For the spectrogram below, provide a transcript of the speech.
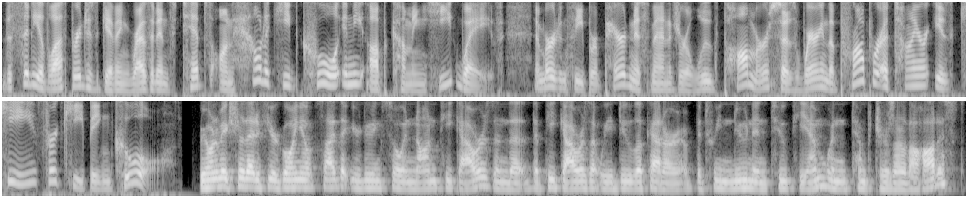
The city of Lethbridge is giving residents tips on how to keep cool in the upcoming heat wave. Emergency Preparedness Manager Luke Palmer says wearing the proper attire is key for keeping cool. We want to make sure that if you're going outside that you're doing so in non-peak hours and the, the peak hours that we do look at are between noon and 2 p.m. when temperatures are the hottest.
